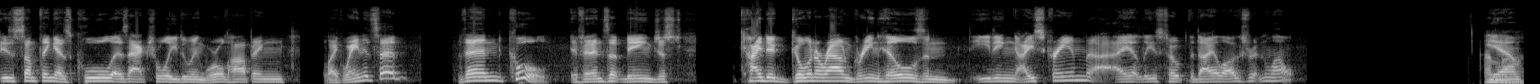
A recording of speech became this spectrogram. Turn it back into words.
is something as cool as actually doing world hopping like wayne had said then cool. If it ends up being just kind of going around Green Hills and eating ice cream. I at least hope the dialogue's written well. I'm, Yeah. uh,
